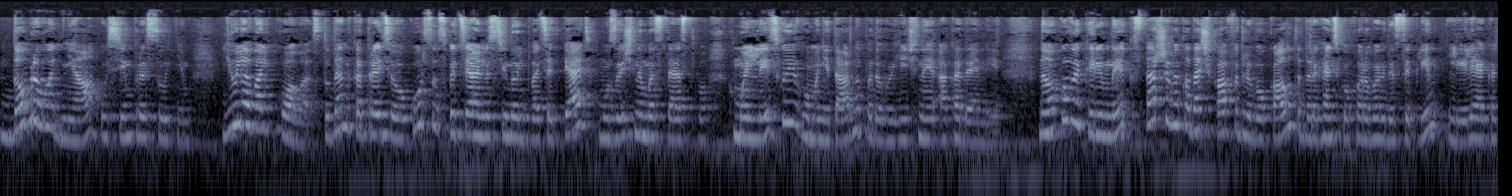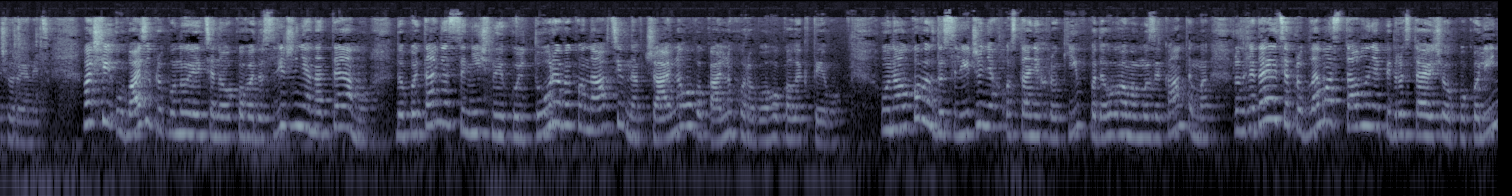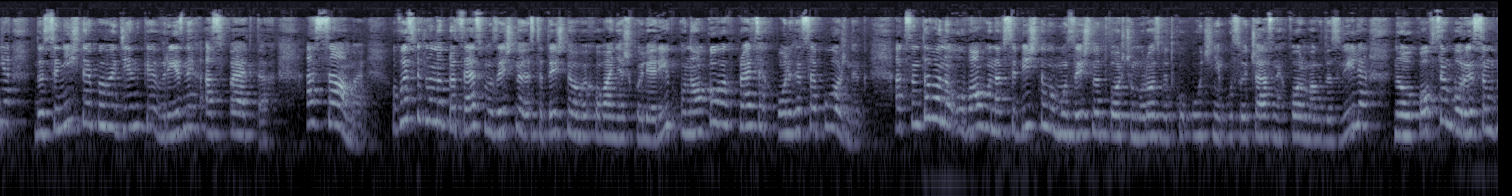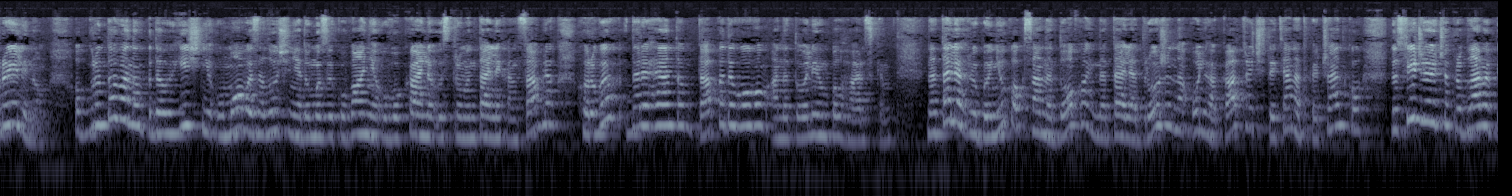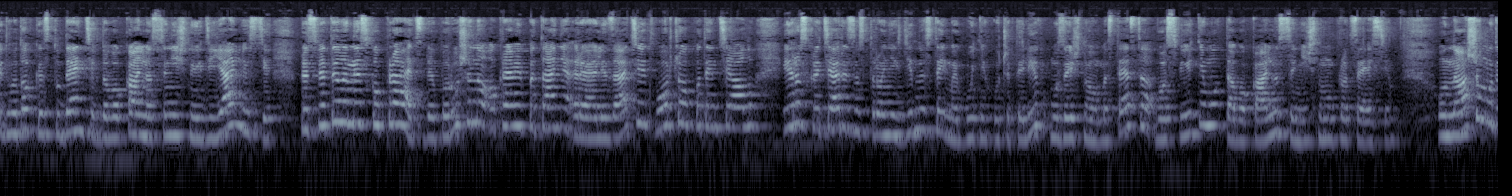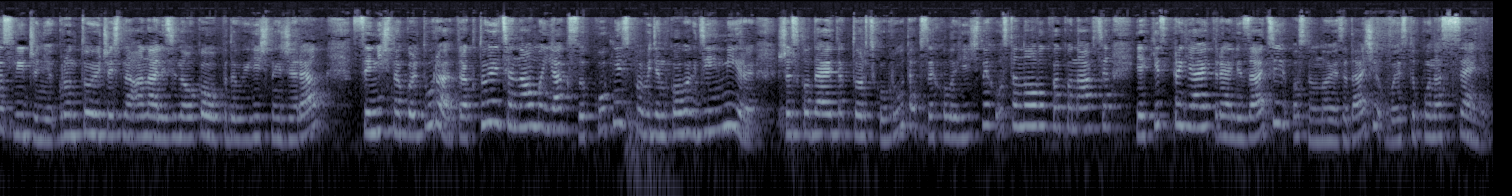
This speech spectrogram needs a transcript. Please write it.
Доброго дня усім присутнім. Юлія Валькова, студентка третього курсу спеціальності 025 музичне мистецтво Хмельницької гуманітарно-педагогічної академії, науковий керівник, старший викладач кафедри вокалу та диригентсько-хорових дисциплін Лілія Качуринець. Вашій увазі пропонується наукове дослідження на тему допитання сценічної культури виконавців навчального вокально-хорового колективу. У наукових дослідженнях останніх років педагогами-музикантами розглядається проблема ставлення підростаючого покоління до сценічної поведінки в різних аспектах. А саме висвітлено процес музично-естетичного виховання школярів у наукових працях Ольги Сапожник, акцентовано увагу на всебічному музично-творчому розвитку учнів у сучасних формах дозвілля науковцем Борисом Бриліном, обґрунтовано педагогічні умови залучення до музикування у вокально-інструментальних ансамблях хорових диригентом та педагогом Анатолієм Болгарським. Наталя Грибенюк, Оксана Довгань, Наталя Дрожина, Ольга Катрич, Тетяна Ткаченко, досліджуючи проблеми підготовки студентів до вокально-сценічної діяльності, присвятили низку праць, де порушено окремі питання реалізації творчого потенціалу і розкриття різносторонніх здібностей майбутніх учителів музичного мистецтва в освітньому та вокально-сценічному процесі. У нашому дослідженні, ґрунтуючись на аналізі науково-педагогічних джерел, сценічна культура трактується нами як сукупність поведінкових дій міри, що складають акторську гру та психологічних установок виконавця, які сприяють реалізації основної задачі виступу на сцені.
